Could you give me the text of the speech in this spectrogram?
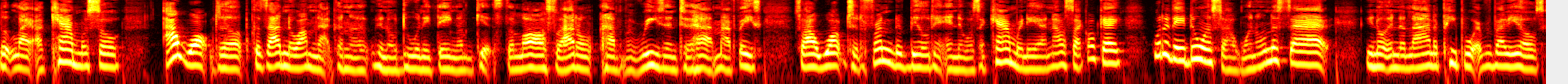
looked like a camera. So I walked up because I know I'm not gonna, you know, do anything against the law, so I don't have a reason to hide my face. So I walked to the front of the building and there was a camera there, and I was like, okay, what are they doing? So I went on the side, you know, in the line of people, everybody else,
